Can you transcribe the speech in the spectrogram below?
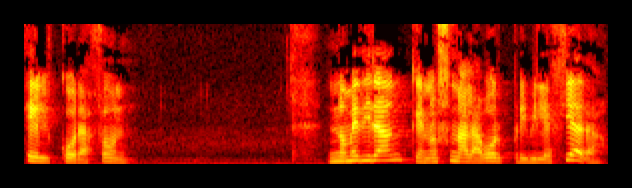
el corazón. No me dirán que no es una labor privilegiada,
